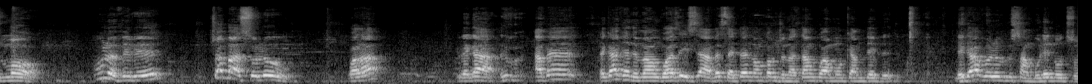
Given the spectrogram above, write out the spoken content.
mort. Vous le verrez, Chaba Solo. Voilà. Les gars, avec, les gars viennent de m'angoisser ici avec certains noms comme Jonathan Kwamon David. Les gars veulent chambouler notre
